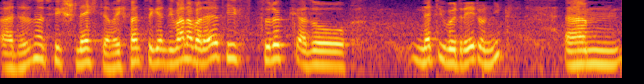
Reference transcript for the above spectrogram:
Äh, das ist natürlich schlecht, aber ich fand sie ganz. Sie waren aber relativ zurück, also nett überdreht und nix. Ähm,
